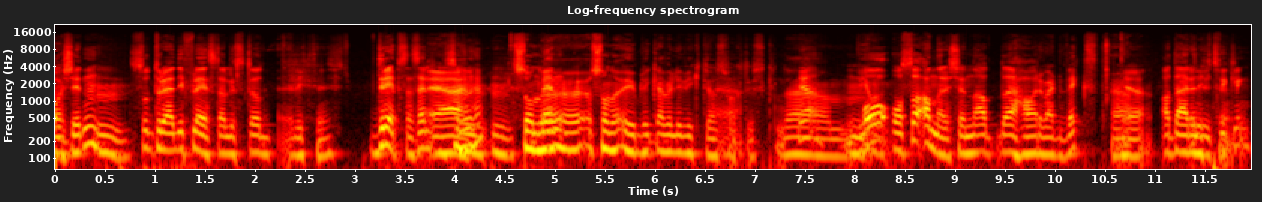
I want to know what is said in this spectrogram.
år siden, Mm. så tror jeg de fleste har lyst til å Riktig. Drepe seg selv. Ja. Mm, mm. Sånne, Men- sånne øyeblikk er veldig viktige, ass, faktisk. Det er, Ja. um, Mm. Og også anerkjenne at det har vært vekst. Ja. At det er en Riktig. utvikling.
